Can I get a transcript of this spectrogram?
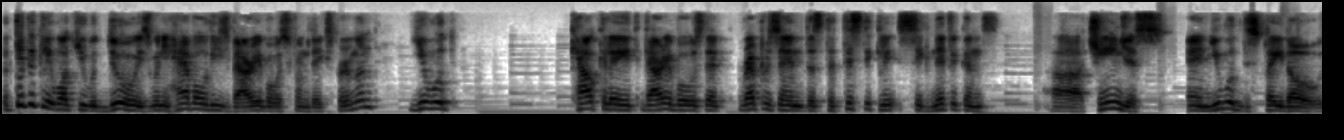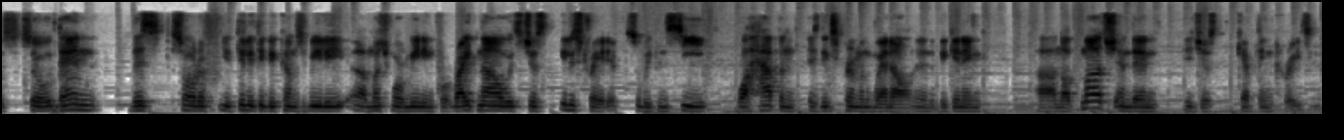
But typically what you would do is when you have all these variables from the experiment, you would calculate variables that represent the statistically significant uh, changes and you would display those. So then this sort of utility becomes really uh, much more meaningful. Right now, it's just illustrative, so we can see what happened as the experiment went on. In the beginning, uh, not much, and then it just kept increasing.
